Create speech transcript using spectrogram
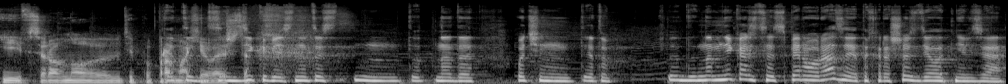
и все равно типа промахиваешься. Это дико бесит. Ну, то есть тут надо очень это мне кажется, с первого раза это хорошо сделать нельзя.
